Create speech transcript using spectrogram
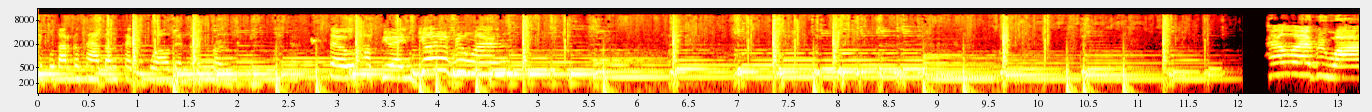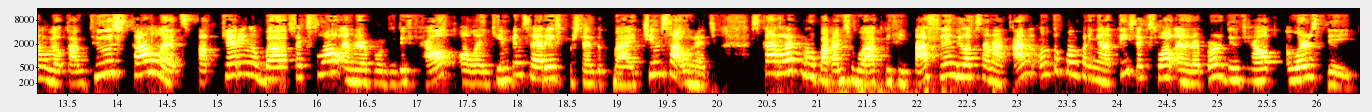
seputar kesehatan seksual dan reproduksi. So, hope you enjoy everyone! everyone, welcome to Scarlet, Start Caring About Sexual and Reproductive Health online campaign series presented by Cimsa UNED. Scarlet merupakan sebuah aktivitas yang dilaksanakan untuk memperingati Sexual and Reproductive Health Awareness Day.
